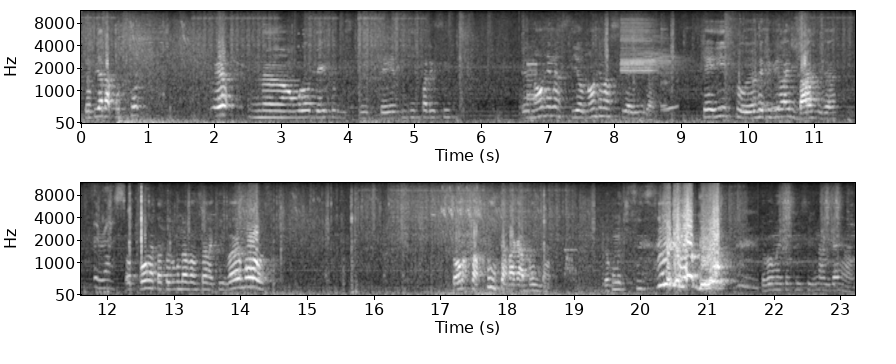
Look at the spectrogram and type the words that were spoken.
Então, filha da puta. Eu... Não, eu odeio princesa, e pareci... Eu não renasci, eu não renasci ainda. Que isso, eu revivi lá embaixo já. Ô porra, tá todo mundo avançando aqui, vamos! Toma sua puta vagabunda! Eu cometi suicídio, meu Deus! Eu vou cometer suicídio na vida real.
